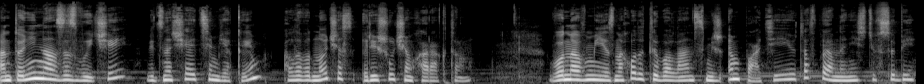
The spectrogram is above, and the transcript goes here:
Антоніна зазвичай відзначається м'яким, але водночас рішучим характером. Вона вміє знаходити баланс між емпатією та впевненістю в собі,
